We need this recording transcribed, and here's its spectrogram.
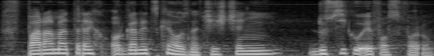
v parametrech organického znečištění, dusíku i fosforu.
